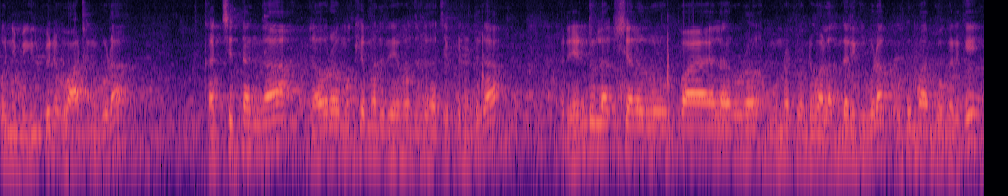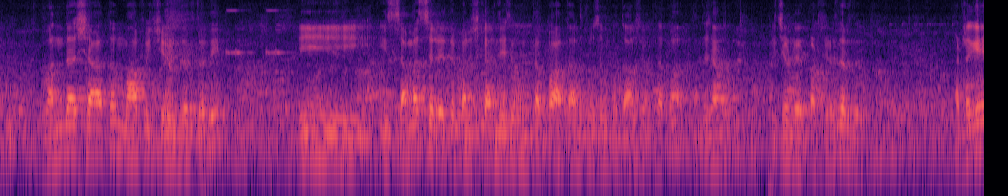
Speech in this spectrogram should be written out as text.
కొన్ని మిగిలిపోయిన వాటిని కూడా ఖచ్చితంగా గౌరవ ముఖ్యమంత్రి రేవంత్ రెడ్డి గారు చెప్పినట్టుగా రెండు లక్షల రూపాయల ఉన్నటువంటి వాళ్ళందరికీ కూడా కుటుంబానికి ఒకరికి వంద శాతం మాఫీ చేయడం జరుగుతుంది. ఈ ఈ సమస్యలు అయితే పరిష్కారం చేసేది తప్ప దానికోసం కొంత ఆలోచన తప్ప వంద శాతం ఇచ్చే ఏర్పాటు చేయడం జరుగుతుంది. అట్లాగే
